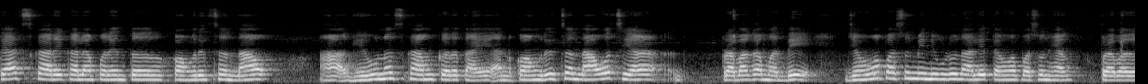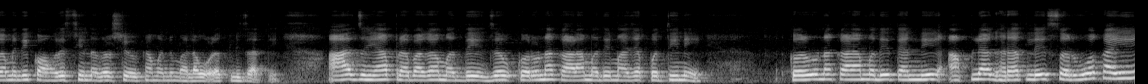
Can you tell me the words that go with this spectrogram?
त्याच कार्यकालापर्यंत काँग्रेसचं नाव हा घेऊनच काम करत आहे. आणि काँग्रेसचं नावच या प्रभागामध्ये जेव्हापासून मी निवडून आले तेव्हापासून ह्या प्रभागामध्ये काँग्रेसची नगरसेविका म्हणून मला ओळखली जाते. आज ह्या प्रभागामध्ये जो करोना काळामध्ये माझ्या पतीने करोना काळामध्ये त्यांनी आपल्या घरातले सर्व काही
